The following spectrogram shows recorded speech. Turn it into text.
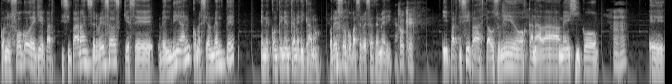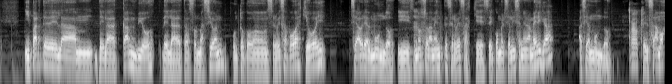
con el foco de que participaran cervezas que se vendían comercialmente en el continente americano. Por eso. Copa Cervezas de América. Okay. Y participa Estados Unidos, Canadá, México. Uh -huh. eh, y parte de la, de la cambio, de la transformación, junto con Cerveza Poa, es que hoy se abre al mundo y no solamente cervezas que se comercializan en América, hacia el mundo. Okay. Pensamos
